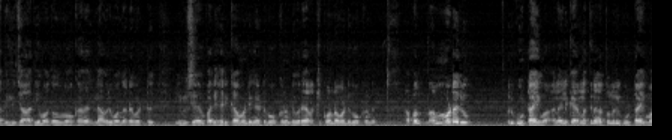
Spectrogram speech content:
അതിൽ ജാതി മതമൊന്നും നോക്കാതെ എല്ലാവരും വന്ന് ഇടപെട്ട് ഈ വിഷയം പരിഹരിക്കാൻ വേണ്ടിയിട്ട് നോക്കുന്നുണ്ട്. ഇവരെ ഇറക്കിക്കൊണ്ടാൻ വേണ്ടി നോക്കുന്നുണ്ട്. അപ്പം നമ്മുടെ ഒരു ഒരു കൂട്ടായ്മ അല്ലെങ്കിൽ കേരളത്തിനകത്തുള്ള ഒരു കൂട്ടായ്മ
